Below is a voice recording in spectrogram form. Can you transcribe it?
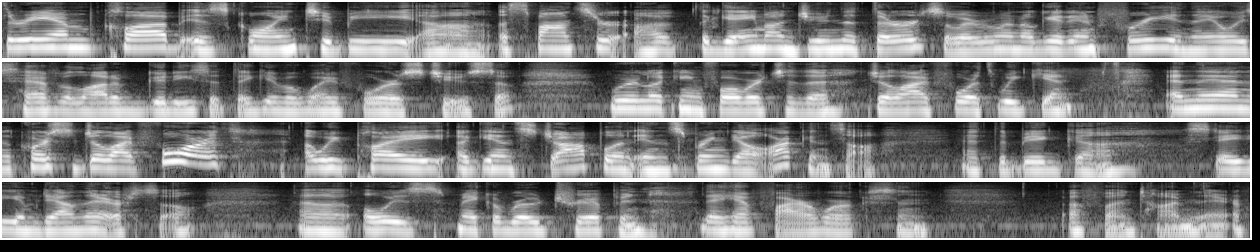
3M Club is going to be uh, a sponsor of the game on June the 3rd, so everyone will get in free, and they always have a lot of goodies that they give away for us, too. So we're looking forward to the July 4th weekend. And then, of course, July 4th, uh, we play against Joplin in Springdale, Arkansas at the big uh, stadium down there. So uh, always make a road trip, and they have fireworks and a fun time there.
